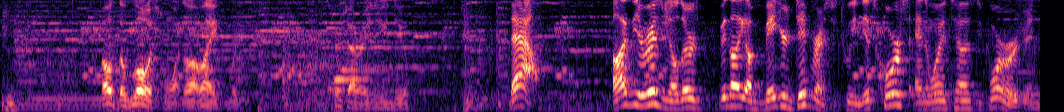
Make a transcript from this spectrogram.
oh, the lowest one. Like, first time race you can do. Now, I like the original. There's been like a major difference between this course and the one in 2004 version.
